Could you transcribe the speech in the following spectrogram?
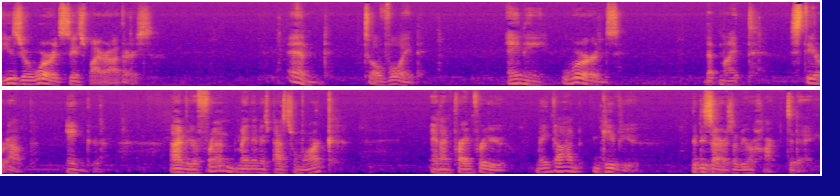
use your words to inspire others and to avoid any words that might stir up anger. I'm your friend. My name is Pastor Mark, and I'm praying for you. May God give you the desires of your heart today.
